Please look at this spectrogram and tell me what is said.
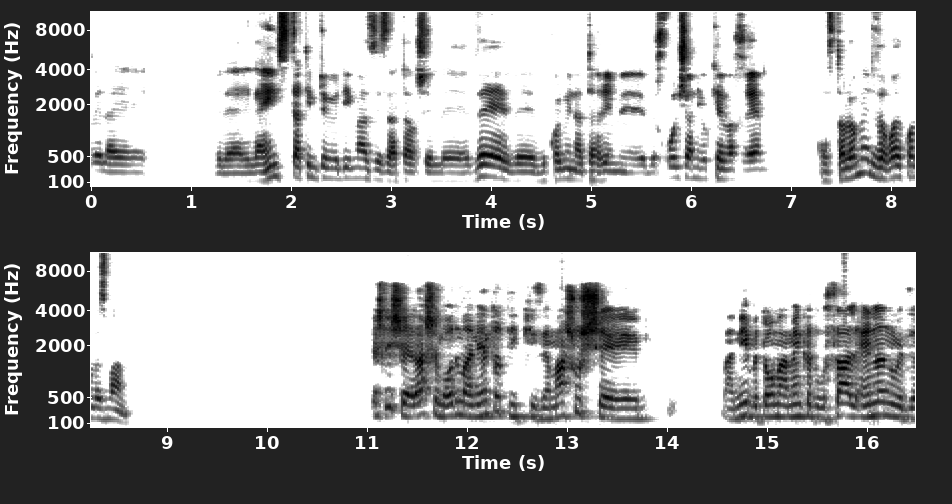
ול... ולאינסטאט אם אתם יודעים מה זה, זה אתר של אה, זה. וכל מיני אתרים אה, בחו"ל שאני עוקב אחריהם, אז אתה לומד ורואה כל הזמן. יש לי שאלה שמאוד מעניינת אותי, כי זה משהו שאני בתור מאמן כדורסל, אין לנו את זה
